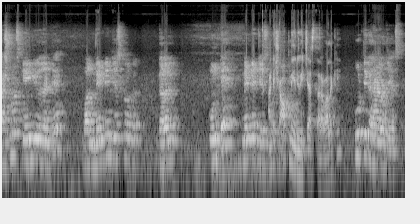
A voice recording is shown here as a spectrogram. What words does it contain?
కస్టమర్స్కి ఏం యూజ్ అంటే వాళ్ళు మెయింటైన్ చేసుకోగల ఉంటే మెయింటైన్ అంటే చేసుకో షాప్ మీరు ఇచ్చేస్తారా వాళ్ళకి? పూర్తిగా హ్యాండ్ ఓవర్ చేస్తాం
